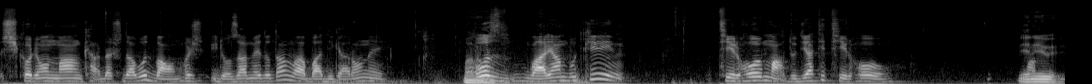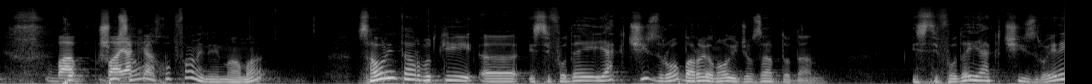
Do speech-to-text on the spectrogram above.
шикори он манъ карда шуда буд ба онҳо иҷозат медоданд ва ба дигароне боз вариант буд ки тирҳо маҳдудияти тирҳо. Яъне хуб фаҳмидем маҳмад савол ин тавр буд ки истифодаи як чизро барои онҳо иҷозат доданд истифодаи як чизро. Яъне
